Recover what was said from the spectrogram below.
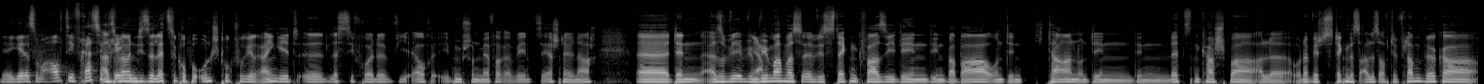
Hier geht es um auf die Fresse Also wenn man in diese letzte Gruppe unstrukturiert reingeht, äh, lässt die Freude, wie auch eben schon mehrfach erwähnt, sehr schnell nach. Äh, denn, also wir, wir, Ja. wir machen was, äh, wir stacken quasi den, den Barbar und den Titan und den, den letzten Kaspar alle, oder wir stacken das alles auf den Flammenwirker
